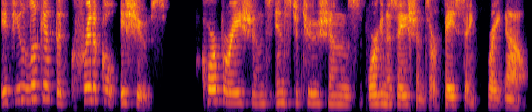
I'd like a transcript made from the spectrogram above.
If you look at the critical issues corporations, institutions, organizations are facing right now,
